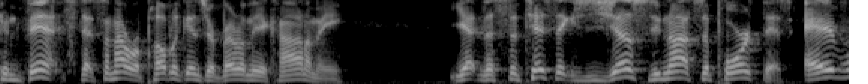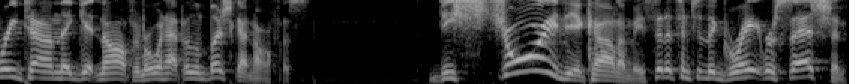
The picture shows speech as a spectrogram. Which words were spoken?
convinced that somehow Republicans are better on the economy. Yet the statistics just do not support this. Every time they get in office, remember what happened when Bush got in office? Destroyed the economy, sent us into the Great Recession.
